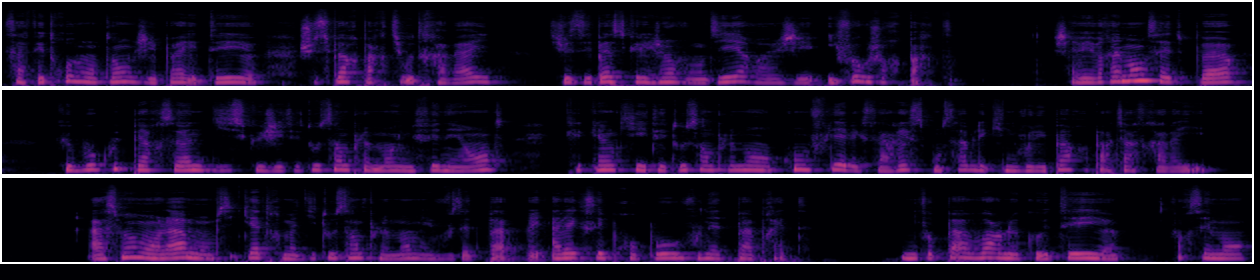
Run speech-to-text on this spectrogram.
Ça fait trop longtemps que j'ai pas été, euh, je suis pas repartie au travail, je sais pas ce que les gens vont dire, euh, il faut que je reparte. J'avais vraiment cette peur que beaucoup de personnes disent que j'étais tout simplement une fainéante, quelqu'un qui était tout simplement en conflit avec sa responsable et qui ne voulait pas repartir travailler. À ce moment-là, mon psychiatre m'a dit tout simplement, mais vous êtes pas, avec ces propos, vous n'êtes pas prête. Il ne faut pas voir le côté, euh, forcément,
